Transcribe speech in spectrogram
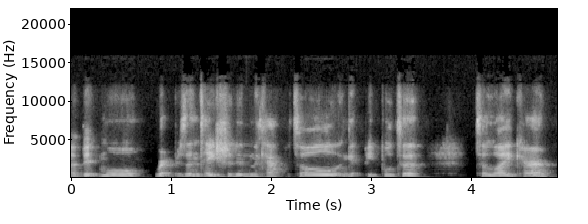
a bit more representation in the Capitol and get people to to like her.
